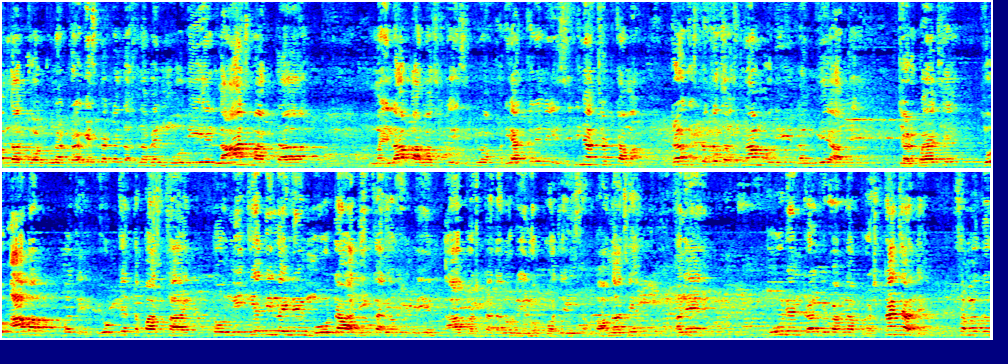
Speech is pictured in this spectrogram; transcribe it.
અમદાવાદ જોનપુરના ડ્રગ ઇન્સ્પેક્ટર દર્શનાબેન મોદીએ લાંચ માગતા મહિલા ફાર્માસિસ્ટે એસીબીમાં ફરિયાદ કરીને એસીબીના છટકામાં ડ્રગ ઇન્સ્પેક્ટર દર્શના મોદી રંગે હાથે ઝડપાયા છે. જો આ બાબતે યોગ્ય તપાસ થાય, તો નીચેથી લઈને મોટા અધિકારીઓ સુધી આ ભ્રષ્ટાચારનો રેલો પહોંચે સંભાવના છે. અને ફૂડ એન્ડ ડ્રગ વિભાગના ભ્રષ્ટાચારને સમગ્ર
